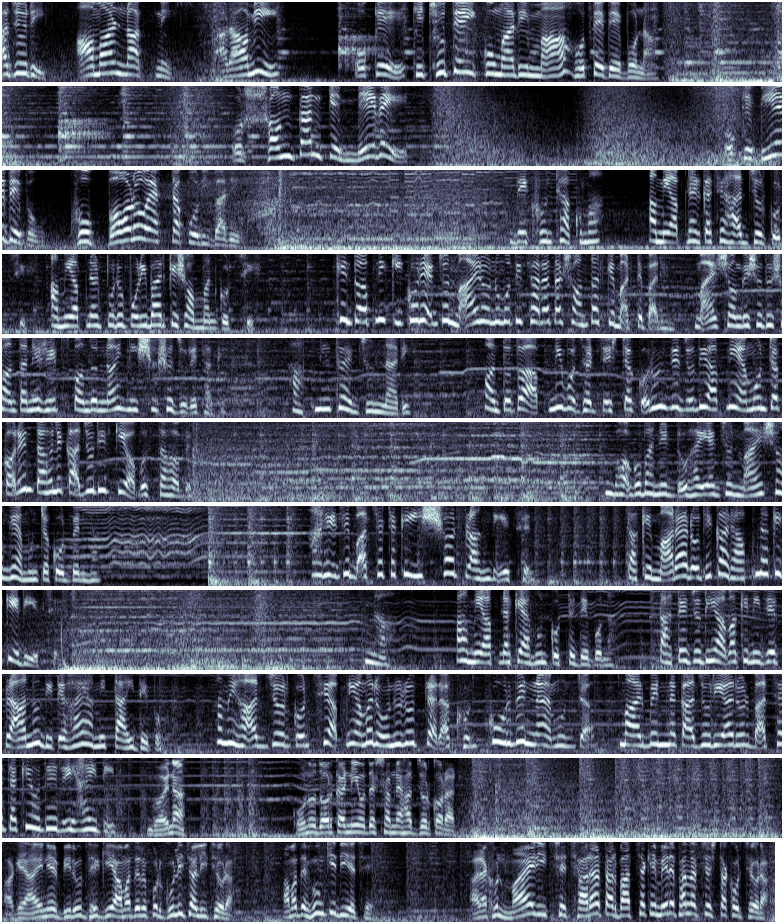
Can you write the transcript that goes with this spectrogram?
কাজুরি আমার নাতনি। আর আমি ওকে কিছুতেই কুমারী মা হতে দেব না। ওর সন্তানকে মেরে ওকে বিয়ে দেব, খুব বড় একটা পরিবারে। দেখুন ঠাকুমা, আমি আপনার কাছে হাত জোর করছি। আমি আপনার পুরো পরিবারকে সম্মান করছি। কিন্তু আপনি কি করে একজন মায়ের অনুমতি ছাড়া তার সন্তানকে মারতে পারেন? মায়ের সঙ্গে শুধু সন্তানের হৃদস্পন্দন নয়, নিঃশ্বাসও জুড়ে থাকে। আপনিও তো একজন নারী। অন্তত আপনি বোঝার চেষ্টা করুন যে যদি আপনি এমনটা করেন, তাহলে কাজরির কি অবস্থা হবে? ভগবানের দোহাই একজন মায়ের সঙ্গে এমনটা করবেন না। আর এই যে বাচ্চাটাকে ঈশ্বর প্রাণ দিয়েছেন, তাকে মারার অধিকার আপনাকে কে দিয়েছে? না, আমি আপনাকে এমন করতে দেব না। তাতে যদি আমাকে নিজের প্রাণও দিতে হয়, আমি তাই দেব। আমি হাত জোর করছি, আপনি আমার অনুরোধটা রাখুন। করবেন না এমনটা। মারবেন না কাজরি আর ওর বাচ্চাটাকে ওদের রেহাই দিন। গয়না, কোনো দরকার নেই ওদের সামনে হাত জোর করার। আগে আইনের বিরুদ্ধে গিয়ে আমাদের উপর গুলি চালিয়েছে ওরা। আমাদের হুমকি দিয়েছে। আর এখন মায়ের ইচ্ছে ছাড়া তার বাচ্চাকে মেরে ফেলার চেষ্টা করছে ওরা।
